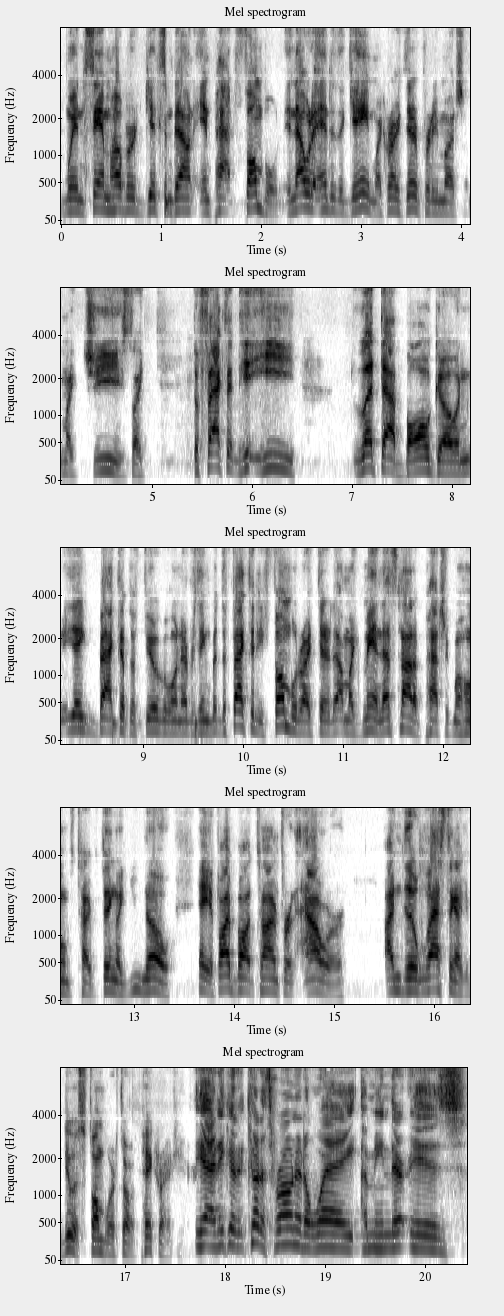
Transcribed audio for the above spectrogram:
when Sam Hubbard gets him down and Pat fumbled, and that would have ended the game, like right there, pretty much. I'm like, geez, like the fact that he, he let that ball go and they backed up the field goal and everything, but the fact that he fumbled right there, I'm like, man, that's not a Patrick Mahomes type thing. Like you know, hey, if I bought time for an hour. I'm, the last thing I could do is fumble or throw a pick right here. Yeah, and he could could have thrown it away. I mean, there is.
